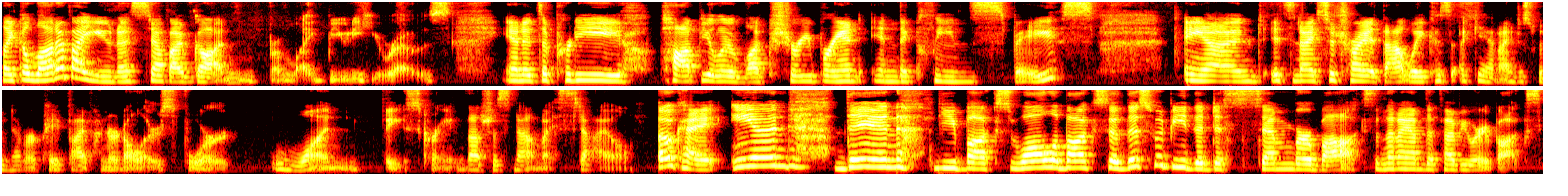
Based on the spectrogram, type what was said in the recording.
Like a lot of Ayuna stuff I've gotten from like Beauty Heroes and it's a pretty popular luxury brand in the clean space and it's nice to try it that way because again I just would never pay $500 for one face cream. That's just not my style. Okay, and then the Boxwalla box. So this would be the December box, and then I have the February box.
